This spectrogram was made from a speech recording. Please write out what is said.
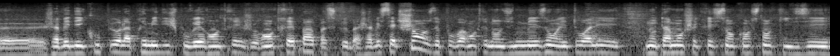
Euh, j'avais des coupures l'après-midi, je pouvais rentrer, je rentrais pas parce que bah, j'avais cette chance de pouvoir rentrer dans une maison étoilée, notamment chez Christian Constant qui faisait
